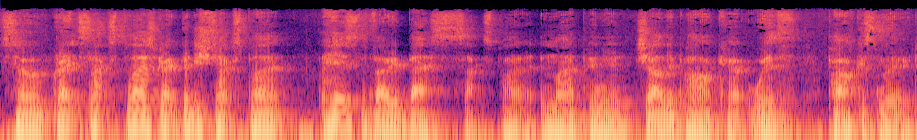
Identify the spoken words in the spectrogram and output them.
so great sax players, great British sax player. Here's the very best sax player, in my opinion, Charlie Parker with Parker's Mood.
